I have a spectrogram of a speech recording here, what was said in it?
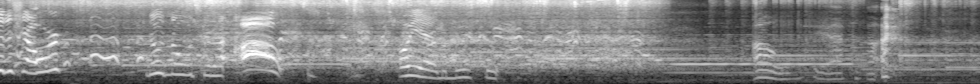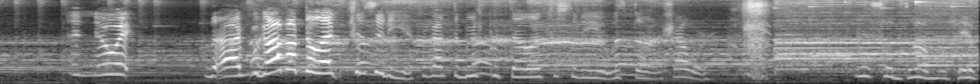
To the shower. Don't know what's gonna happen. Oh! Oh yeah, the boost. Oh, yeah, I forgot. I knew it. I forgot about the electricity. I forgot to boost put the electricity with the shower. I'm so dumb with him.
